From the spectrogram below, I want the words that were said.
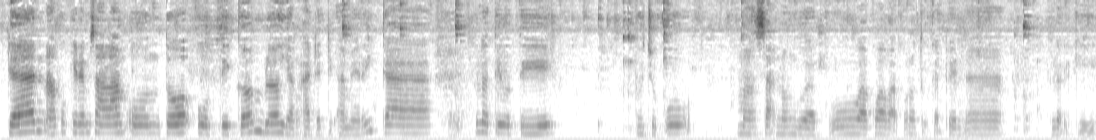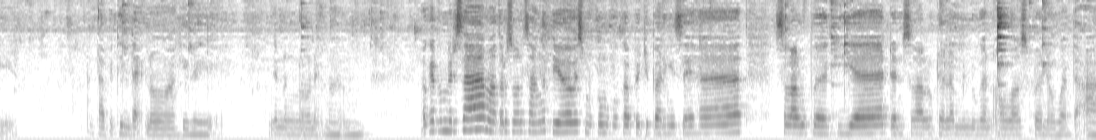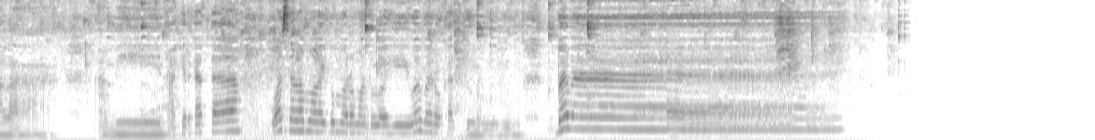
Dan aku kirim salam untuk Uti Gombloh yang ada di Amerika. Kulo Uti Uti. Bojoku masak nunggu aku, aku awakku rada gak penak. Delok iki. Tapi dintekno akhirnya nyenengno nek maem. Oke pemirsa, matur suwun sanget ya wis muga-muga kabeh diparingi sehat, selalu bahagia dan selalu dalam lindungan Allah Subhanahu wa taala. Amin. Akhir kata, wassalamualaikum warahmatullahi wabarakatuh. Bye bye.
